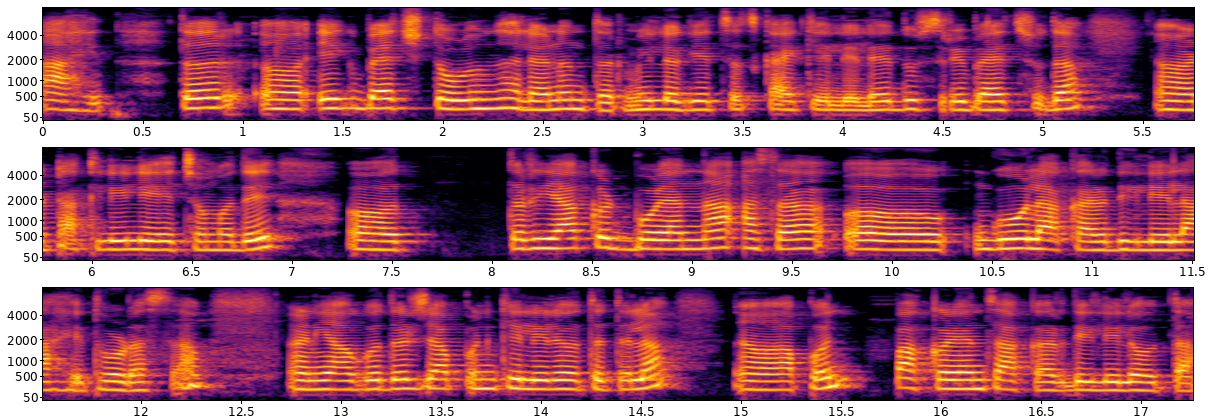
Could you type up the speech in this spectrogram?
आहेत. तर एक बॅच तळून झाल्यानंतर मी लगेचच काय केलेलं आहे दुसरी बॅचसुद्धा टाकलेली आहे याच्यामध्ये. तर या कटबोळ्यांना असा गोल आकार दिलेला आहे थोडासा. आणि अगोदर जे आपण केलेलं होतं त्याला आपण पाकळ्यांचा आकार दिलेला होता.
